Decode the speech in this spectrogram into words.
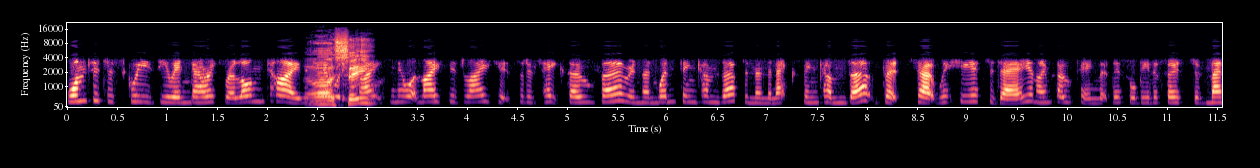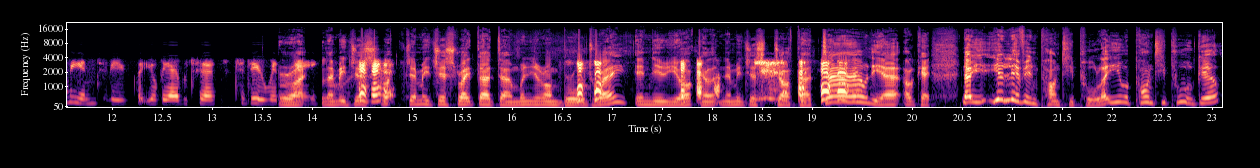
wanted to squeeze you in, Gareth, for a long time. And you Oh, know see? Like? You know what life is like? It sort of takes over, and then one thing comes up, and then the next thing comes up. But uh, we're here today, and I'm hoping that this will be the first of many interviews that you'll be able to, to do with Right. me. Let me just let me just write that down. When you're on Broadway in New York, let me just jot that down. Yeah. Okay. Now you, you live in Pontypool. Are you a Pontypool girl?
